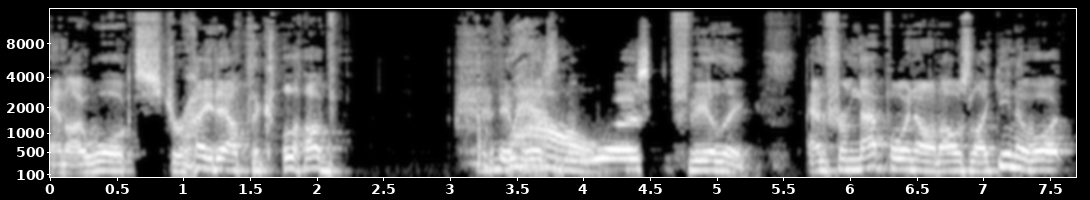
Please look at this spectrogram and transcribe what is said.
and I walked straight out the club. It Wow. was the worst feeling. And from that point on, I was like, you know what?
